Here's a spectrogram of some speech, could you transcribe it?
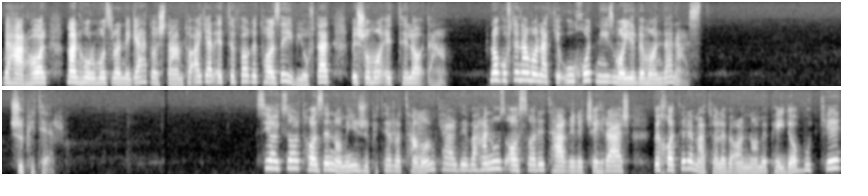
به هر حال من هرمز را نگه داشتم تا اگر اتفاق تازه‌ای بیفتد به شما اطلاع دهم. ناگفته نماند که او خود نیز مایل به ماندن است. ژوپیتر سیاکزار تازه نامه ژوپیتر را تمام کرده و هنوز آثار تغییر چهرهش به خاطر مطالب آن نامه پیدا بود که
